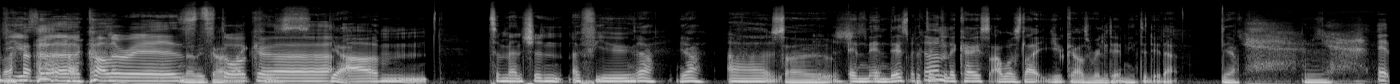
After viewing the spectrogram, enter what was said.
twice, abuser, colorist, There we go, like, stalker. yeah. Um, to mention a few. yeah, yeah. Uh, So in in this particular case, I was like, you girls really didn't need to do that. Yeah. Yeah. Mm.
